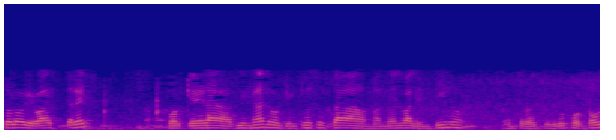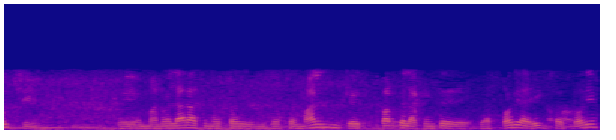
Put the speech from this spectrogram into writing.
solo llevas tres, Ajá. porque era bien grande, porque incluso está Manuel Valentino dentro de tu grupo de coach. Sí. Eh, Manuel Lara, si no estoy, no estoy mal, que es parte de la gente de, de Astoria, de Astoria.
